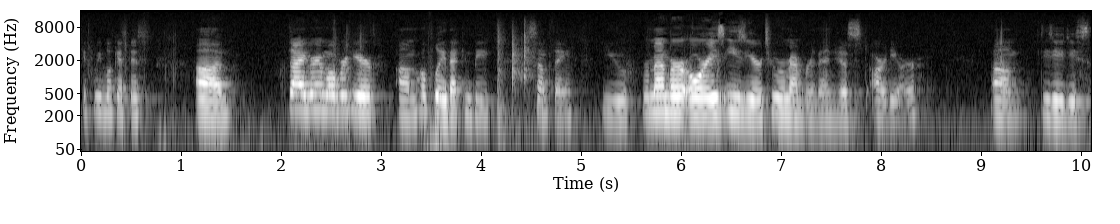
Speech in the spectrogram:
if we look at this uh, diagram over here, um, hopefully that can be something you remember or is easier to remember than just rdr um, dz, d,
